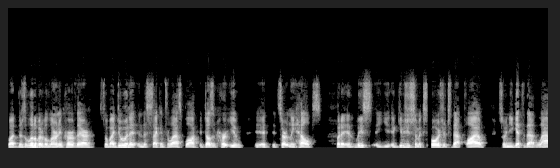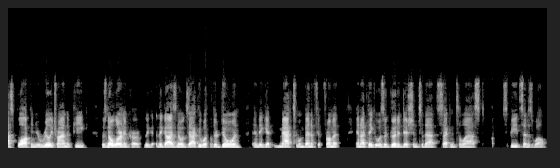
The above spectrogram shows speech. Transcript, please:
but there's a little bit of a learning curve there. So by doing it in the second to last block, it doesn't hurt you. It, it certainly helps, but at least it gives you some exposure to that plyo. So when you get to that last block and you're really trying to peak, there's no learning curve. The, the guys know exactly what they're doing and they get maximum benefit from it. And I think it was a good addition to that second to last speed set as well.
